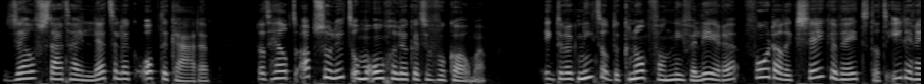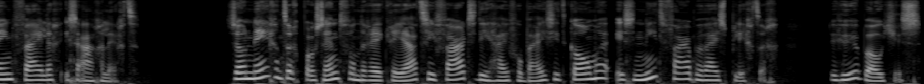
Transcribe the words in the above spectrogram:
Zelf staat hij letterlijk op de kade. Dat helpt absoluut om ongelukken te voorkomen. Ik druk niet op de knop van nivelleren voordat ik zeker weet dat iedereen veilig is aangelegd. Zo'n 90% van de recreatievaart die hij voorbij ziet komen is niet vaarbewijsplichtig. De huurbootjes,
